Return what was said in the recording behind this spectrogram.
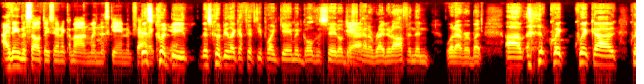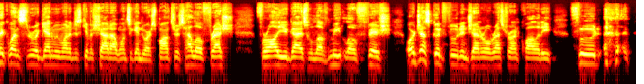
I think the Celtics are going to come out and win this game. In fact, this could be this could be like a 50 point game and golden state will just Yeah. kind of write it off and then whatever but um quick quick uh quick ones through again we want to just give a shout out once again to our sponsors hello fresh for all you guys who love meatloaf fish or just good food in general restaurant quality food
